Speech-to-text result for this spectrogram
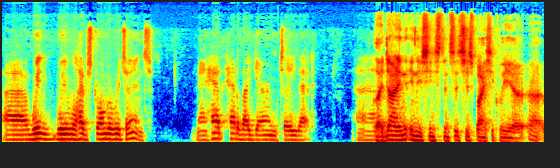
uh, we we will have stronger returns. Now, how how do they guarantee that? Um, they don't. In, in, this instance, it's just basically a, a,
